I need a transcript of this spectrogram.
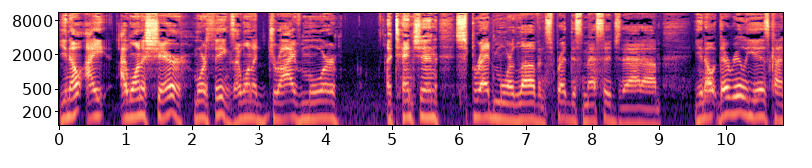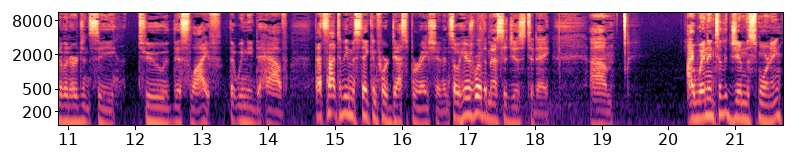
you know, I I want to share more things. I want to drive more attention, spread more love, and spread this message that um, you know there really is kind of an urgency to this life that we need to have. That's not to be mistaken for desperation. And so here's where the message is today. Um, I went into the gym this morning,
